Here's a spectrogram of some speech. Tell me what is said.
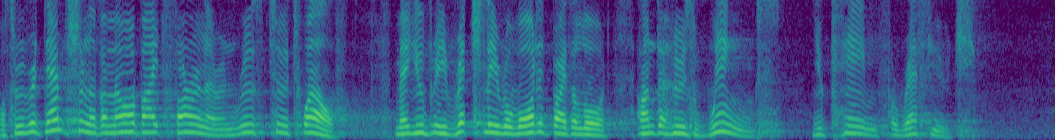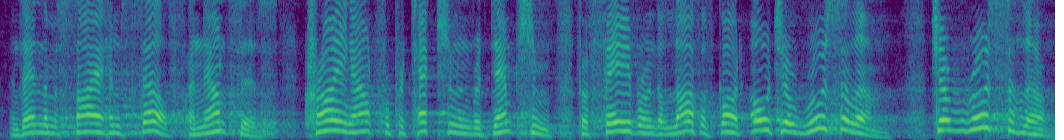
or through redemption of a Moabite foreigner in Ruth 2:12. May you be richly rewarded by the Lord, under whose wings you came for refuge. And then the Messiah himself announces, crying out for protection and redemption, for favor and the love of God. Oh, Jerusalem, Jerusalem,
